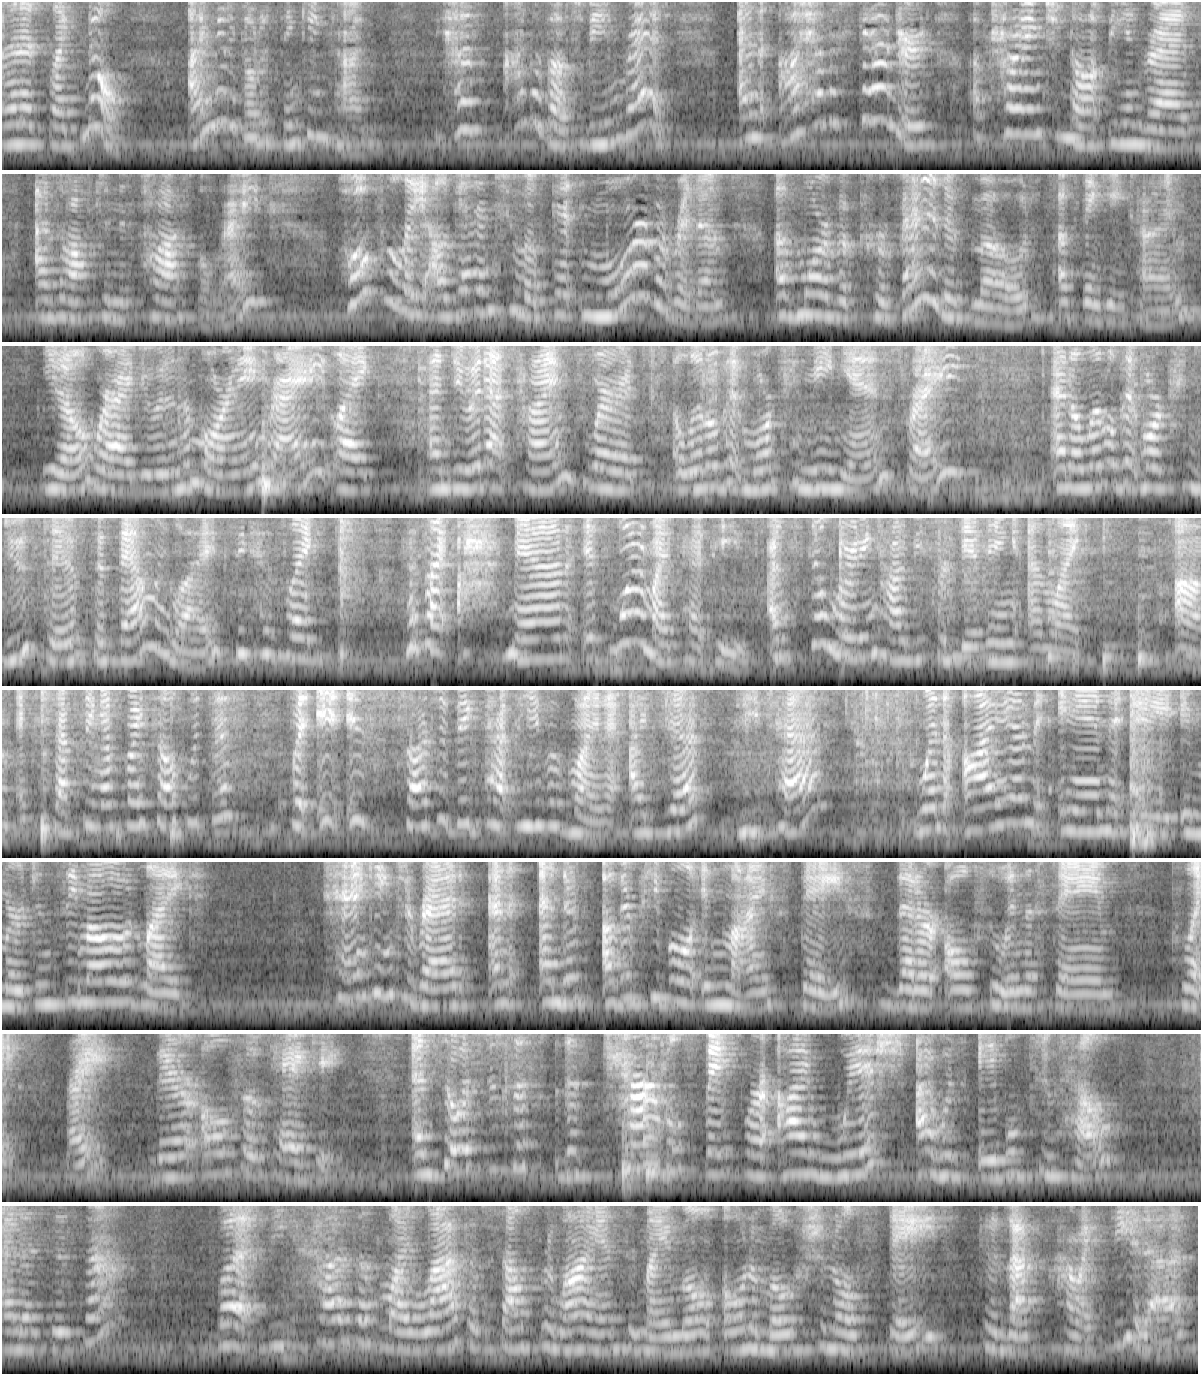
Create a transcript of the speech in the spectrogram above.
And it's like, no, I'm going to go to thinking time because I'm about to be in red. And I have a standard of trying to not be in red as often as possible, right? Hopefully, I'll get into a bit more of a rhythm of more of a preventative mode of thinking time, you know, where I do it in the morning, right? Like, and do it at times where it's a little bit more convenient, right? And a little bit more conducive to family life because, like, because I, ah, man, it's one of my pet peeves. I'm still learning how to be forgiving and, like, um, accepting of myself with this, but it is such a big pet peeve of mine. I just detest when I am in a emergency mode, like tanking to red, and and there's other people in my space that are also in the same place, right? They're also tanking. And so it's just this this terrible space where I wish I was able to help and assist them, but because of my lack of self-reliance in my emo- own emotional state, because that's how I see it as,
